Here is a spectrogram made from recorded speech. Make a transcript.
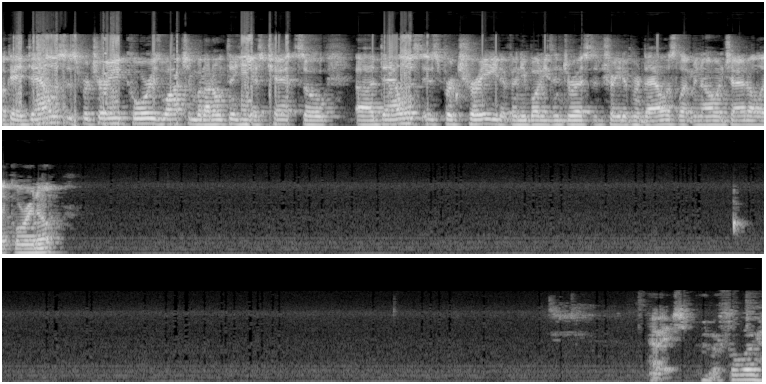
Okay, Dallas is for trade. Corey's watching, but I don't think he has chat. So uh, Dallas is for trade. If anybody's interested in trading for Dallas, let me know in chat. I'll let Corey know. All right, number four.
